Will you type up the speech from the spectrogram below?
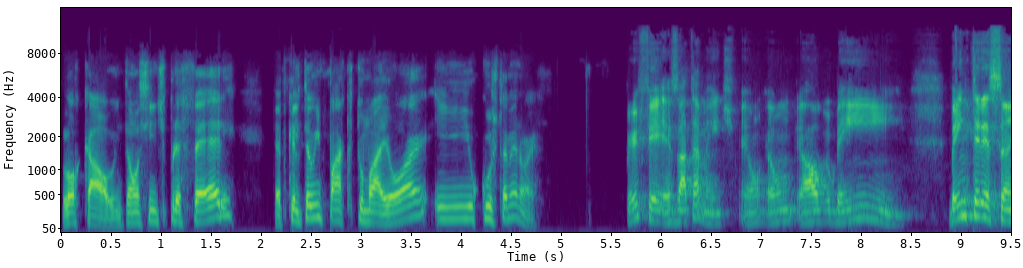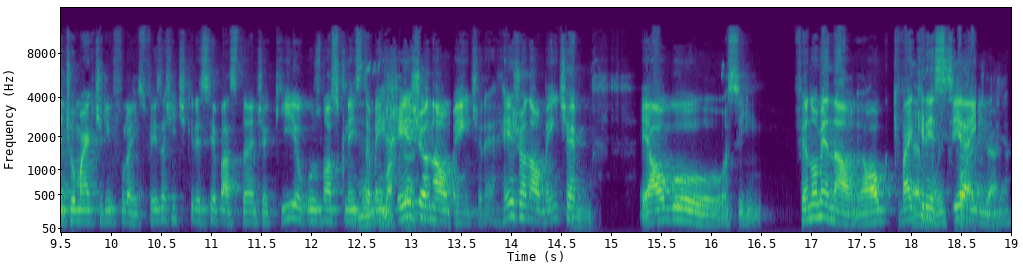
local. Então, assim, a gente prefere, é porque ele tem um impacto maior e o custo é menor. Perfeito, exatamente. É, um, é, um, é, algo bem, bem interessante o marketing influência. Fez a gente crescer bastante aqui, alguns nossos clientes Muito também bacana. regionalmente, né? Regionalmente é, é algo assim fenomenal, é algo que vai é crescer forte, ainda, é. né?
